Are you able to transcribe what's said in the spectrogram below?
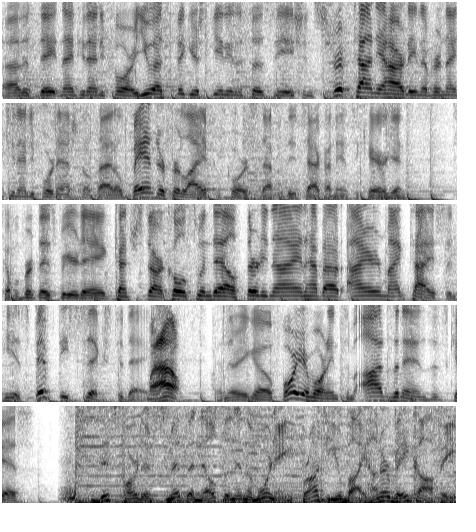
Uh, this date, 1994, U.S. Figure Skating Association stripped Tonya Harding of her 1994 national title, banned her for life, of course, after the attack on Nancy Kerrigan. A couple birthdays for your day. Country star Cole Swindell, 39. How about Iron Mike Tyson? He is 56 today. Wow. And there you go. For your morning, some odds and ends. It's Kiss. This part of Smith and Nelson in the morning brought to you by Hunter Bay Coffee,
